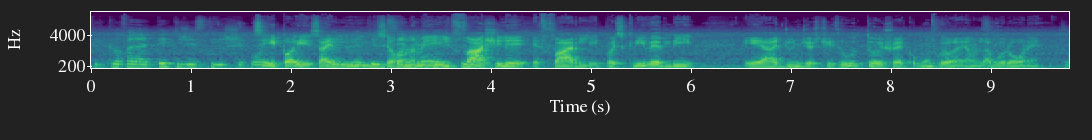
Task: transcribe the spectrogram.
finché lo fai da te ti gestisci poi. Sì, poi sai, secondo me il facile è farli, poi scriverli e aggiungerci tutto, cioè comunque è un lavorone. Sì,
